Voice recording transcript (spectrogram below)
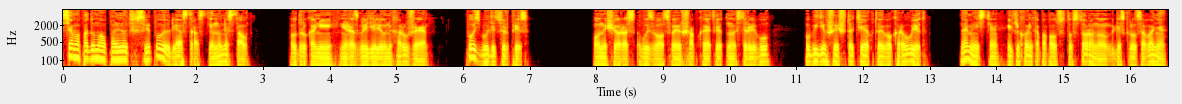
Сема подумал пальнуть вслепую для острастки, но не стал. Вдруг они не разглядели у них оружие. Пусть будет сюрприз. Он еще раз вызвал своей шапкой ответную стрельбу, убедившись, что те, кто его караулит, на месте и тихонько пополз в ту сторону, где скрылся Ваня,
